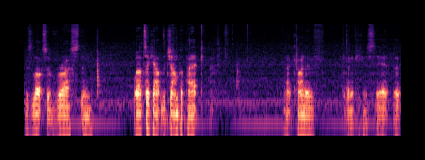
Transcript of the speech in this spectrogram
There's lots of rust and when I took out the jumper pack that kind of I don't know if you can see it but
